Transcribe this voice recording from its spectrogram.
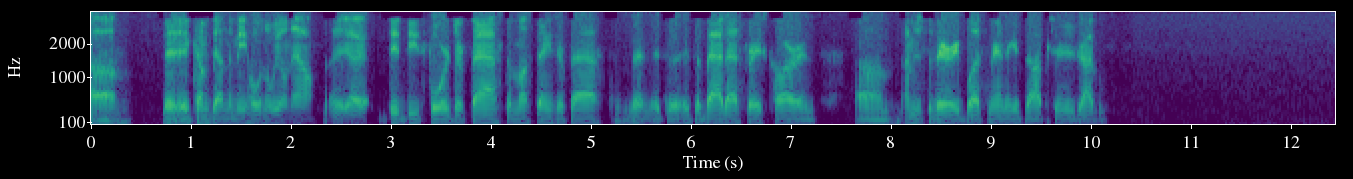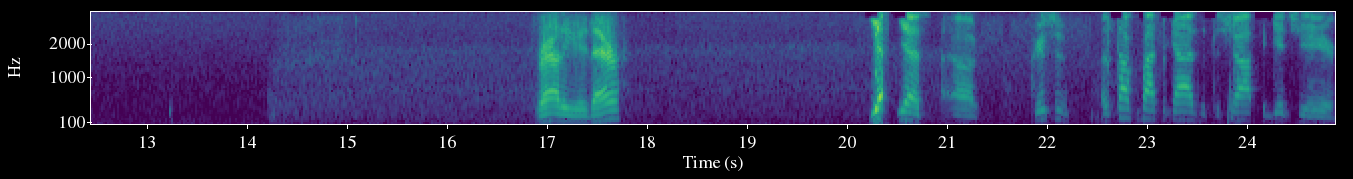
um, it, it comes down to me holding the wheel now. Uh, these Fords are fast, the Mustangs are fast. It's a it's a badass race car, and um, I'm just a very blessed man to get the opportunity to drive them. Rowdy, you there? Yep. Yes. Uh, Christian, let's talk about the guys at the shop to get you here.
